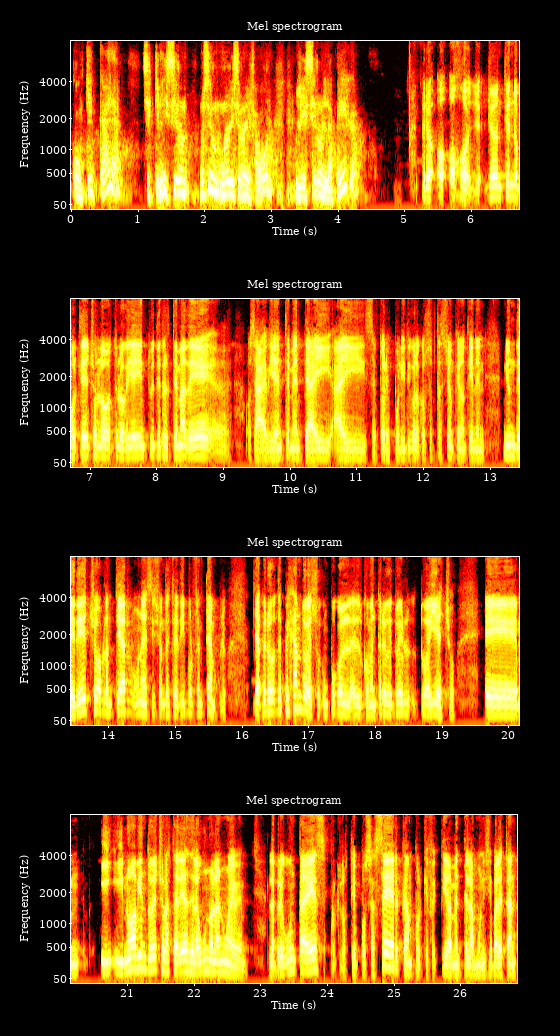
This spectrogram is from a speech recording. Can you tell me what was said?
¿Con qué cara? Si es que le hicieron, no, hicieron, no le hicieron el favor, le hicieron la pega. Pero ojo, yo, entiendo, porque de hecho lo, te lo vi ahí en Twitter, el tema de... Eh, o sea, evidentemente hay, hay sectores políticos de la concertación que no tienen ni un derecho a plantear una decisión de este tipo el Frente Amplio. Ya, pero despejando eso, un poco el, comentario que tú, tú has hecho, eh, y, y, no habiendo hecho las tareas de la 1 a la 9, la pregunta es, porque los tiempos se acercan, porque efectivamente las municipales están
